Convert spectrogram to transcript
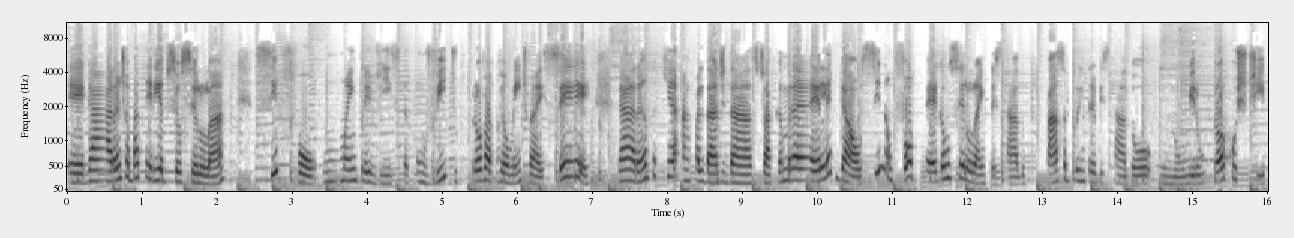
é, garante a bateria do seu celular. Se for uma entrevista com vídeo, que provavelmente vai ser, garanta que a qualidade da sua câmera é legal. Se não for, pega um celular emprestado, passa para o entrevistador um número, troca o chip,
